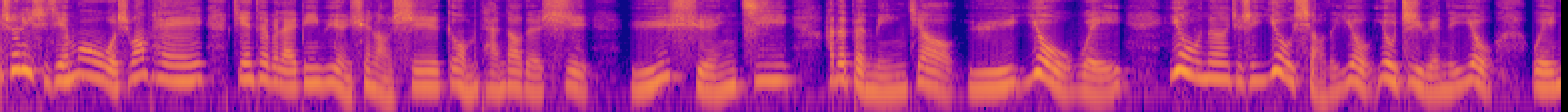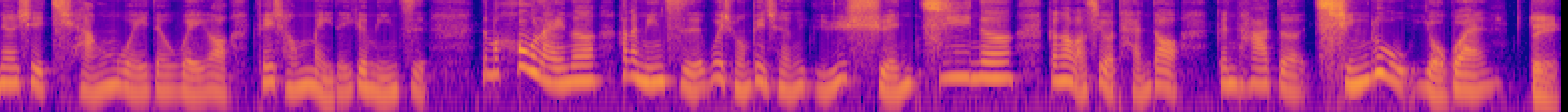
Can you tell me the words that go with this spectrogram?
你说历史节目，我是汪培。今天特别来宾于远炫老师跟我们谈到的是鱼玄机，他的本名叫于幼维。幼呢就是幼小的幼，幼稚园的幼；维呢是蔷薇的薇哦，非常美的一个名字。那么后来呢，他的名字为什么变成鱼玄机呢？刚刚老师有谈到跟他的情路有关。对，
